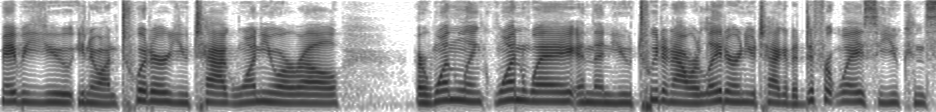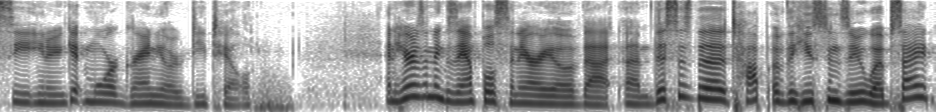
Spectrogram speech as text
maybe you, you know, on Twitter you tag one URL or one link one way and then you tweet an hour later and you tag it a different way so you can see you know you get more granular detail and here's an example scenario of that. Um, this is the top of the Houston Zoo website,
